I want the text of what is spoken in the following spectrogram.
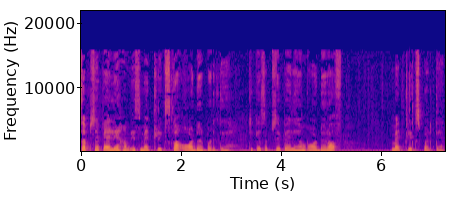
सबसे पहले हम इस मैट्रिक्स का ऑर्डर पढ़ते हैं, ठीक है? सबसे पहले हम ऑर्डर ऑफ़ मैट्रिक्स पढ़ते हैं।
